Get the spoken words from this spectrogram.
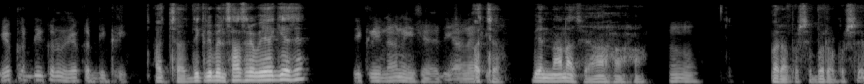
એક જ દીકરો ને એક જ દીકરી અચ્છા દીકરી બેન સાસરે વયા ગયા છે દીકરી નાની છે હજી આનાથી અચ્છા બેન નાના છે હા હા હા હમ બરાબર છે બરાબર છે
